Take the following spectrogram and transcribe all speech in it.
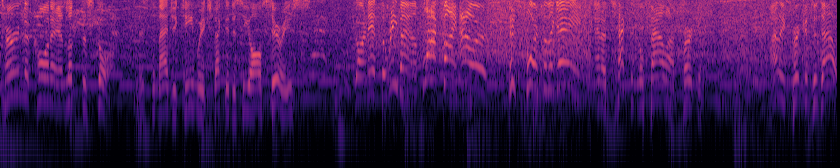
Turn the corner and look to score. This is the Magic team we expected to see all series. Garnett the rebound, blocked by Howard, his fourth of the game. And a technical foul on Perkins. I think Perkins is out.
